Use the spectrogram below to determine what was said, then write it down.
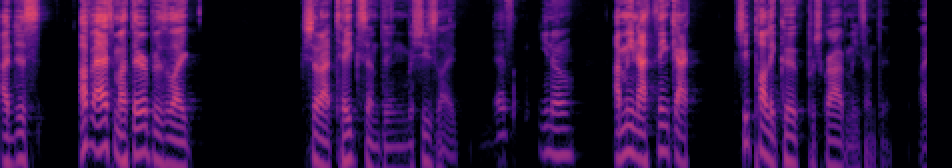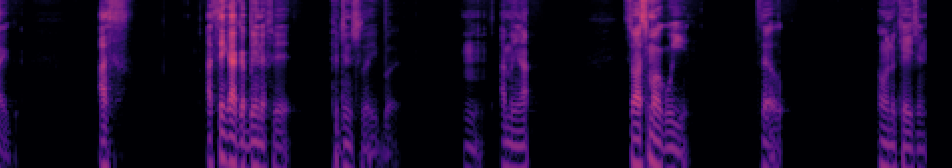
I just I've asked my therapist like, should I take something? But she's like, that's you know. I mean, I think I she probably could prescribe me something. Like, I, th- I think I could benefit potentially, but I mean, I, so I smoke weed, so on occasion.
